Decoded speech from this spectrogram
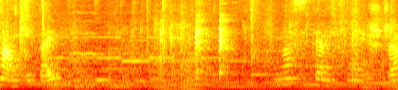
mam tutaj. Następnie jeszcze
